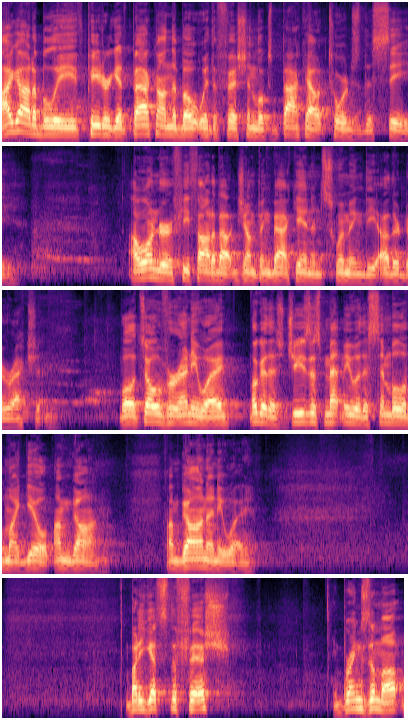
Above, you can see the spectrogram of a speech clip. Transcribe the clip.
I got to believe Peter gets back on the boat with the fish and looks back out towards the sea. I wonder if he thought about jumping back in and swimming the other direction. Well, it's over anyway. Look at this. Jesus met me with a symbol of my guilt. I'm gone. I'm gone anyway. But he gets the fish, he brings them up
